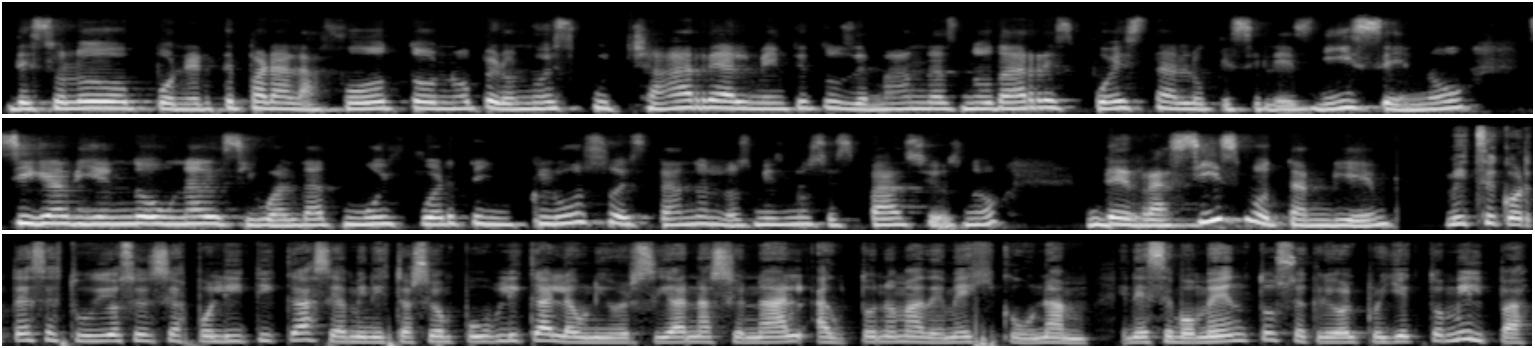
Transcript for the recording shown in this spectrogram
de solo ponerte para la foto, ¿no? Pero no escuchar realmente tus demandas, no dar respuesta a lo que se les dice, ¿no? Sigue habiendo una desigualdad muy fuerte, incluso estando en los mismos espacios, ¿no? De racismo también. Mitzi Cortés estudió Ciencias Políticas y Administración Pública en la Universidad Nacional Autónoma de México, UNAM. En ese momento se creó el proyecto Milpa,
